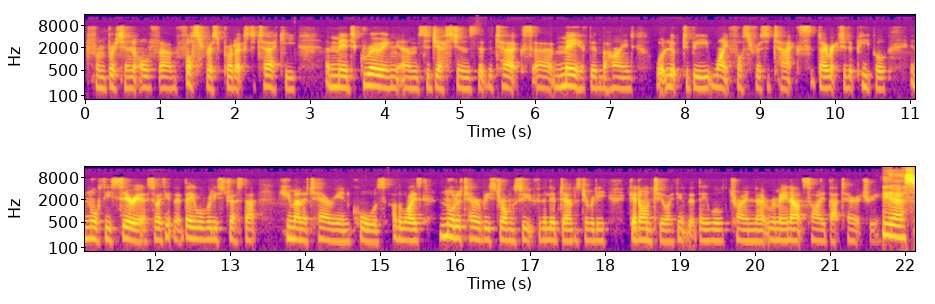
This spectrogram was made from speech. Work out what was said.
from Britain of um, phosphorus products to Turkey amid growing um, suggestions that the Turks uh, may have been behind what looked to be white phosphorus attacks directed at people in northeast Syria. So I think that they will really stress that humanitarian cause. Otherwise, not a terribly strong suit for the Lib Dems to really get onto. I think that they will try and uh, remain outside that territory. Yes,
